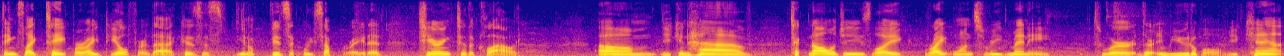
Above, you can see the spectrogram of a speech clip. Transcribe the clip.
Things like tape are ideal for that because it's you know physically separated. Tiering to the cloud. Um, you can have technologies like write once, read many, to where they're immutable. You can't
